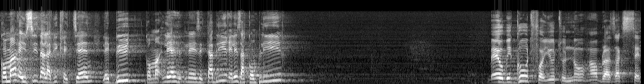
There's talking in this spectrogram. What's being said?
Comment réussir dans la vie chrétienne, les buts, comment les, les établir et les accomplir. But it will be good for you to know how Brazak set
